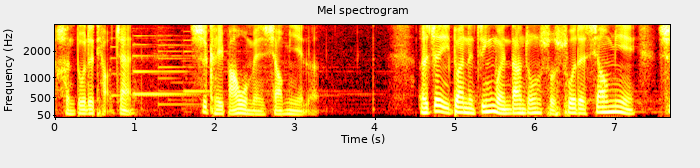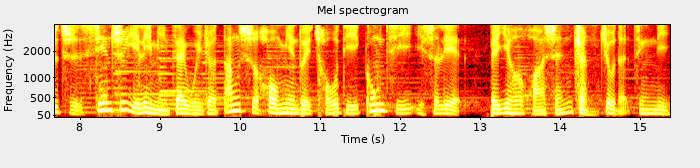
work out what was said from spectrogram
很多的挑战，是可以把我们消灭了。而这一段的经文当中所说的消灭，是指先知耶利米在围着当时候面对仇敌攻击以色列，被耶和华神拯救的经历。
